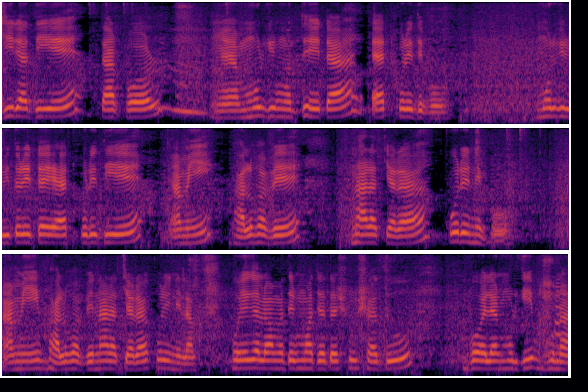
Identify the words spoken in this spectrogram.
জিরা দিয়ে তারপর মুরগির মধ্যে এটা অ্যাড করে দেব। মুরগির ভিতরে এটা অ্যাড করে দিয়ে আমি ভালোভাবে নাড়াচাড়া করে নেব। আমি ভালোভাবে নাড়াচাড়া করে নিলাম। হয়ে গেল আমাদের মজাদার সুস্বাদু ব্রয়লার মুরগি ভুনা।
